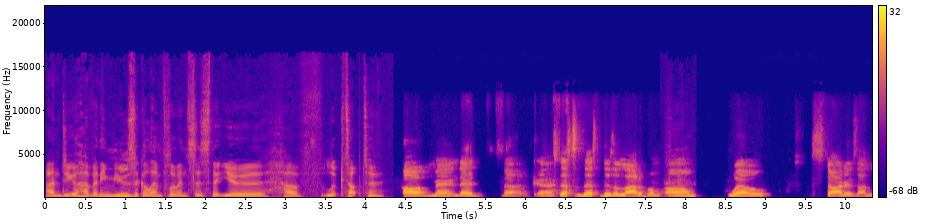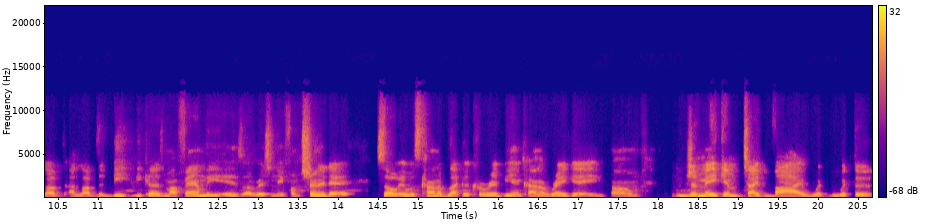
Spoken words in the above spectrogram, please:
And do you have any musical influences that you have looked up to? Oh man, that oh gosh, that's that's there's a lot of them. Um, well, starters, I love I love the beat because my family is originally from Trinidad, so it was kind of like a Caribbean kind of reggae, um, Jamaican type vibe with with the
